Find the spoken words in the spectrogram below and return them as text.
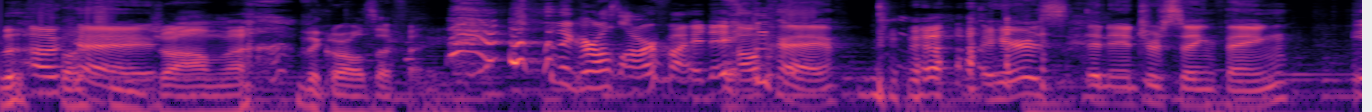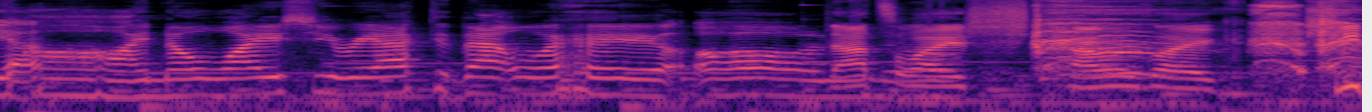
the Okay. fucking drama. The girls are fighting. the girls are fighting. Okay. Here's an interesting thing. Yeah. Oh, I know why she reacted that way. Oh, That's no. why sh- I was like, she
